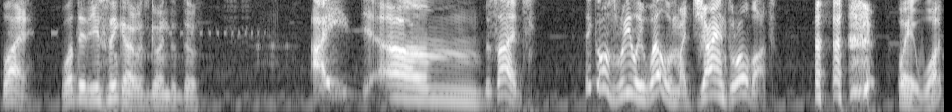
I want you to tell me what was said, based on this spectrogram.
Why? What did you think I was going to do? I, um... Besides, it goes really well with my giant robot. Wait, what?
